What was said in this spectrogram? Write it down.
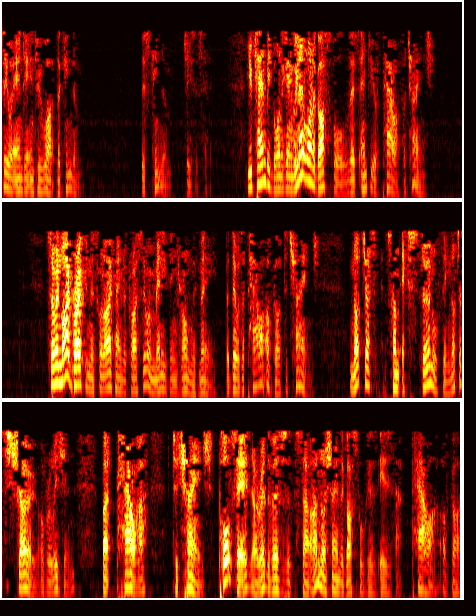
see or enter into what? The kingdom. This kingdom, Jesus said. You can be born again. We don't want a gospel that's empty of power for change. So in my brokenness, when I came to Christ, there were many things wrong with me, but there was a power of God to change. Not just some external thing, not just a show of religion, but power to change. Paul says, I read the verses at the start, I'm not ashamed of the gospel because it is the power of God.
